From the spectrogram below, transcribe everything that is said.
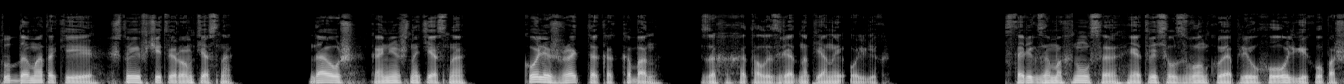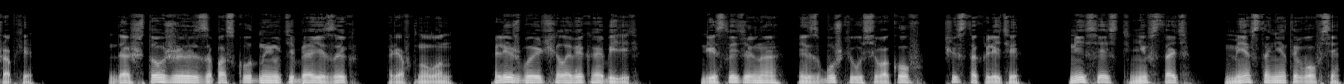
Тут дома такие, что и вчетвером тесно. Да уж, конечно, тесно. Коли жрать-то как кабан, — захохотал изрядно пьяный Ольгик. Старик замахнулся и отвесил звонкую оплеуху Ольгику по шапке. «Да что же за паскудный у тебя язык?» — рявкнул он. «Лишь бы человека обидеть. Действительно, избушки у сиваков чисто клети. Ни сесть, ни встать. Места нет и вовсе.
